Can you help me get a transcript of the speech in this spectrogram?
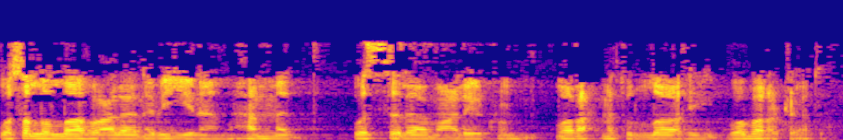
وصلى الله على نبينا محمد. والسلام عليكم ورحمة الله وبركاته.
